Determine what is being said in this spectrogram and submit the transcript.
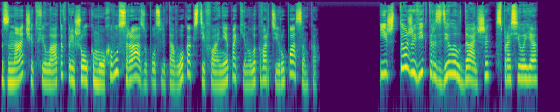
значит, Филатов пришел к Мохову сразу после того, как Стефания покинула квартиру пасынка. «И что же Виктор сделал дальше?» – спросила я.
